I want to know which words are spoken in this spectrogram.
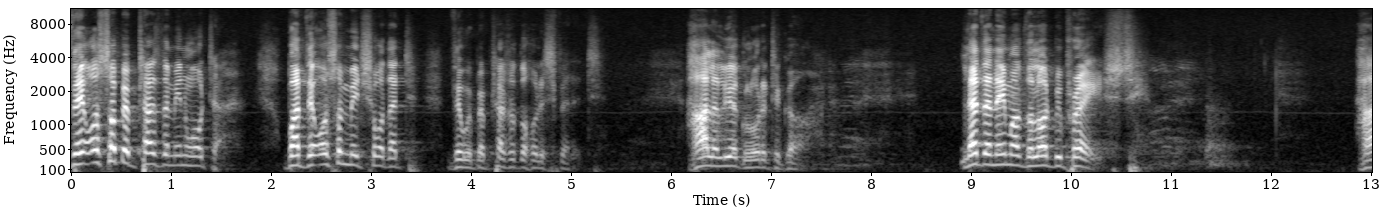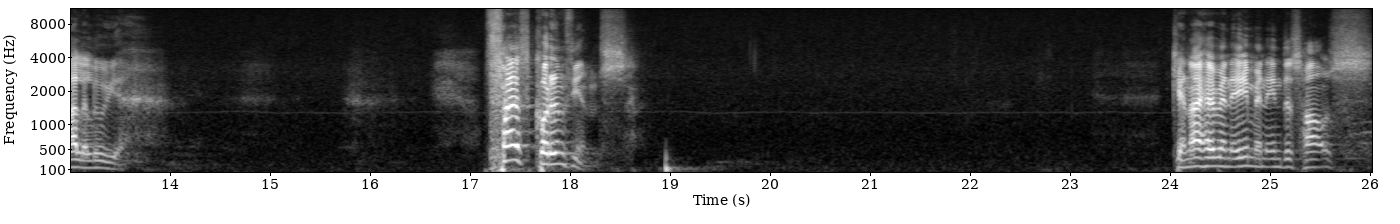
They also baptized them in water, but they also made sure that they were baptized with the Holy Spirit. Hallelujah. Glory to God. Let the name of the Lord be praised. Hallelujah. First Corinthians. Can I have an amen in this house?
